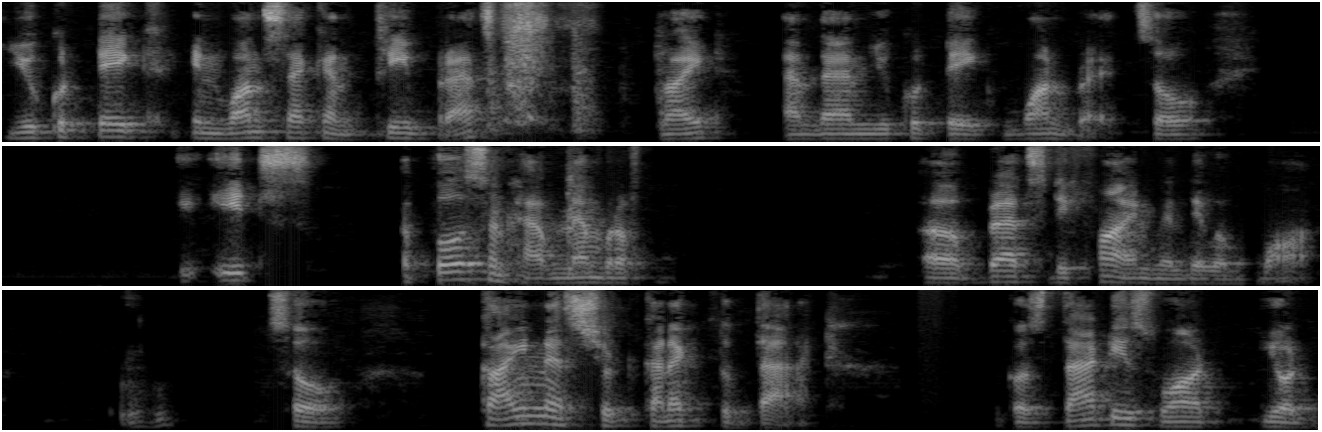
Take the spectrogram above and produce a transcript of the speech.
you could take in one second three breaths, right? And then you could take one breath. So it's a person have number of uh, breaths defined when they were born. Mm-hmm. So, kindness should connect to that because that is what you're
